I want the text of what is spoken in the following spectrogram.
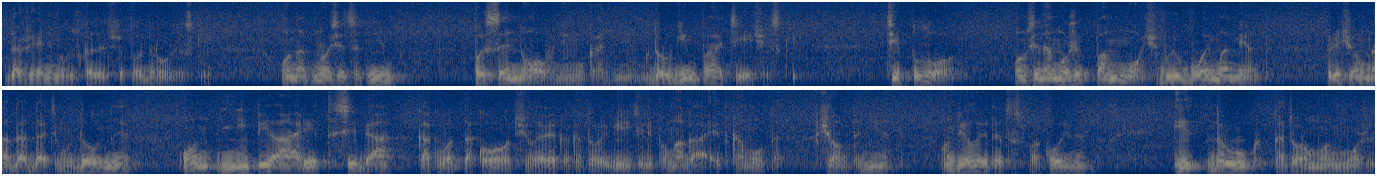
Даже я не могу сказать, что по-дружески. Он относится к ним по-сыновнему к одним, к другим по-отечески. Тепло. Он всегда может помочь в любой момент. Причем надо отдать ему должное. Он не пиарит себя, как вот такого вот человека, который, видите ли, помогает кому-то в чем-то. Нет. Он делает это спокойно. И друг, которому он может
